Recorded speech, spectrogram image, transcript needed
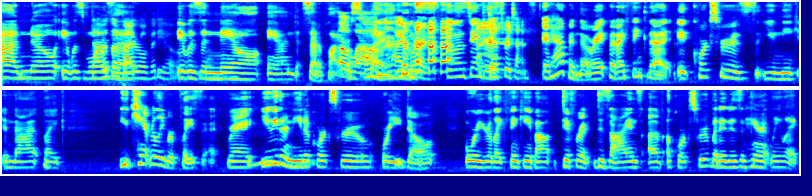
Um, no, it was more That was of a viral video. It was a nail and set of pliers. Oh, wow. But it, was, word. it was dangerous. Desperate tense. it happened though, right? But I think that it corkscrew is unique in that like you can't really replace it, right? You either need a corkscrew or you don't, or you're like thinking about different designs of a corkscrew, but it is inherently like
